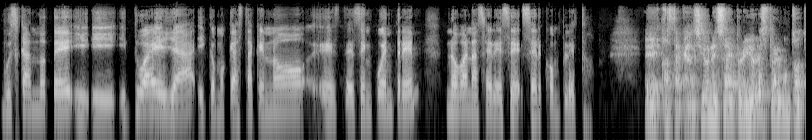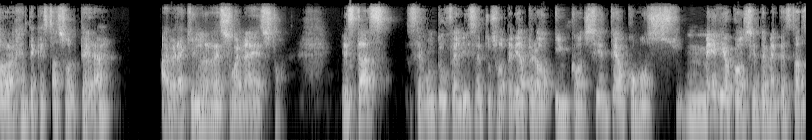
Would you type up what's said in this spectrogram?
buscándote y, tú a ella y como que hasta que no este, se encuentren no van a ser ese ser completo. Eh, hasta canciones hay, pero yo les pregunto a toda la gente que está soltera, a ver, ¿a quién le resuena esto? ¿Estás, según tú, feliz en tu soltería, pero inconsciente o como medio conscientemente estás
